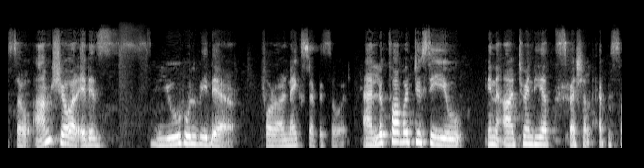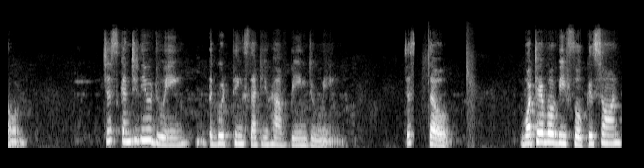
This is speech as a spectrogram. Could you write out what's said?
So I'm sure it is you who will be there for our next episode and look forward to see you in our 20th special episode. Just continue doing the good things that you have been doing. Just so whatever we focus on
